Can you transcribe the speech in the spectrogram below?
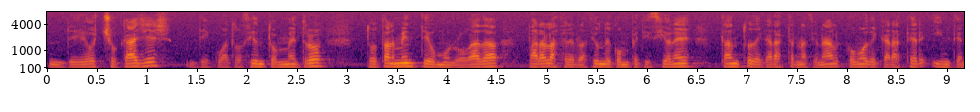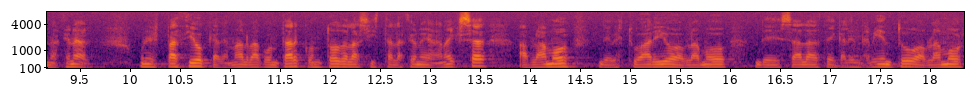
de ocho calles, de 400 metros, totalmente homologada para la celebración de competiciones tanto de carácter nacional como de carácter internacional un espacio que además va a contar con todas las instalaciones anexas. Hablamos de vestuario, hablamos de salas de calentamiento, hablamos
